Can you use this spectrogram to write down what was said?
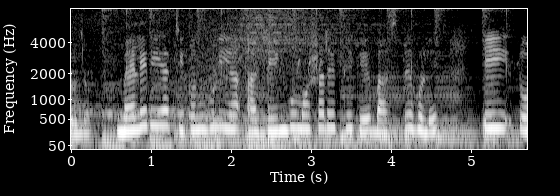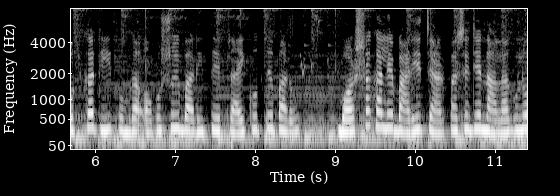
রইল। ম্যালেরিয়া, চিকনগুনিয়া আর ডেঙ্গু মশাদের থেকে বাঁচতে হলে এই টোটকাটি তোমরা অবশ্যই বাড়িতে ট্রাই করতে পারো। বর্ষাকালে বাড়ির চারপাশে যে নালাগুলো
